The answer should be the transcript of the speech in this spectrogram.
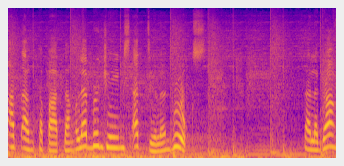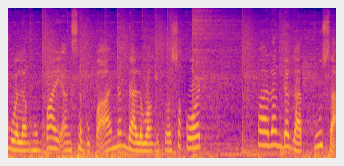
at ang tapat ng LeBron James at Dylan Brooks. Talagang walang humpay ang sagupaan ng dalawang ito sa court, parang dagat pusa.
